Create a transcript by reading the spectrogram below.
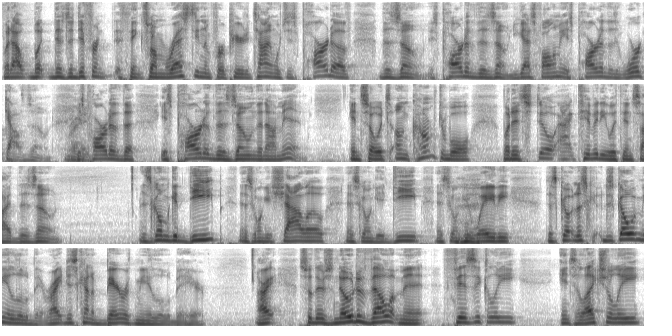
But I, but there's a different thing. So I'm resting them for a period of time, which is part of the zone. It's part of the zone. You guys follow me? It's part of the workout zone. Right. It's part of the it's part of the zone that I'm in. And so it's uncomfortable, but it's still activity with inside the zone. It's going to get deep, and it's going to get shallow, and it's going to get deep, and it's going to get wavy. Just go, let's just go with me a little bit, right? Just kind of bear with me a little bit here. All right. So there's no development physically, intellectually,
